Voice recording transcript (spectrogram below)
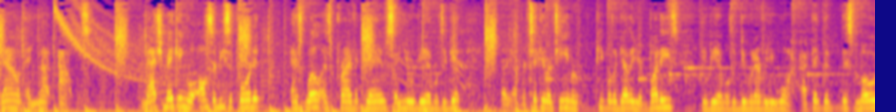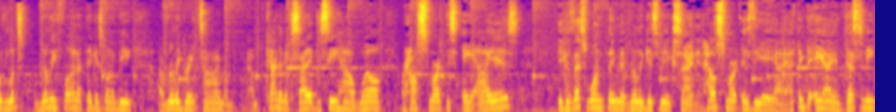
down and not out. Matchmaking will also be supported, as well as private games, so you will be able to get a, a particular team of people together, your buddies. You'll be able to do whatever you want. I think that this mode looks really fun. I think it's going to be a really great time. I'm, I'm kind of excited to see how well or how smart this AI is because that's one thing that really gets me excited. How smart is the AI? I think the AI in Destiny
